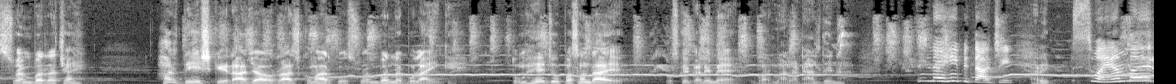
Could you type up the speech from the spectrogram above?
स्वयंवर रचाएँ? हर देश के राजा और राजकुमार को स्वयंवर में बुलाएँगे। तुम्हें जो पसंद आए उसके गले में वरमाला डाल देना। नहीं पिताजी। अरे। स्वयंवर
